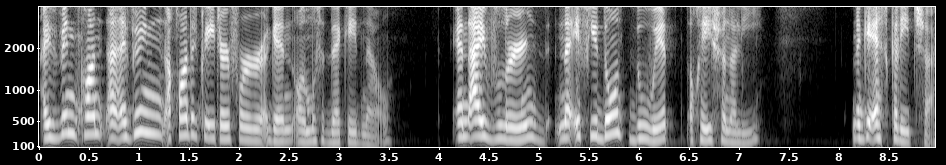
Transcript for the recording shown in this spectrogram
I've been con- uh, I've been a content creator for again almost a decade now. And I've learned na if you don't do it occasionally, nag-escalate siya.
